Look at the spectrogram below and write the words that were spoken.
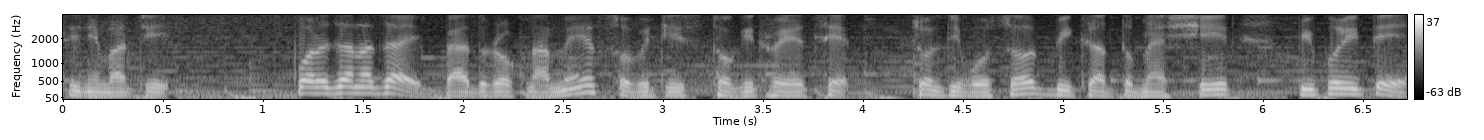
সিনেমাটি। পরে জানা যায়, ব্যাদরক নামে ছবিটি স্থগিত হয়েছে। চলতি বছর বিক্রান্ত ম্যাসির বিপরীতে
